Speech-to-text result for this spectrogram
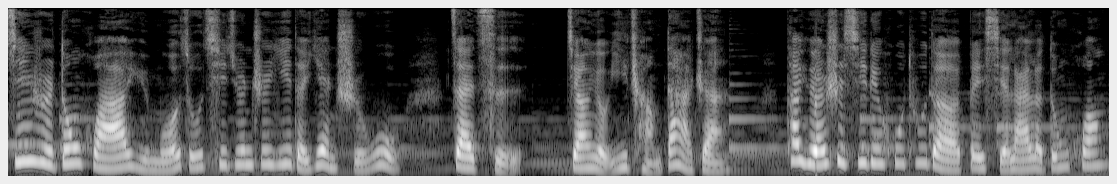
今日东华与魔族七军之一的燕池雾在此将有一场大战。他原是稀里糊涂的被携来了东荒。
